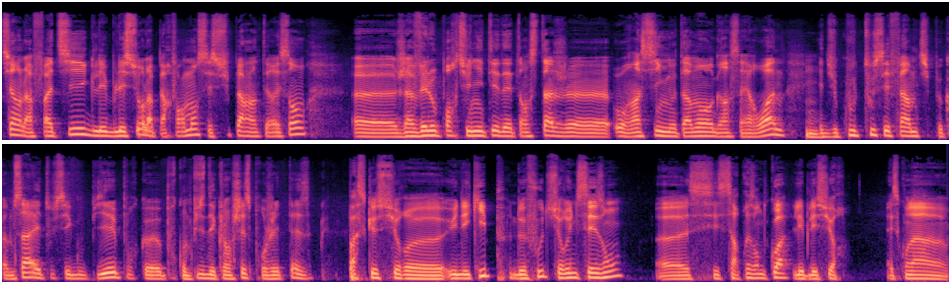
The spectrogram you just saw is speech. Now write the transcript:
tiens, la fatigue, les blessures, la performance, c'est super intéressant. Euh, J'avais l'opportunité d'être en stage euh, au Racing, notamment grâce à Erwan. Mm. Et du coup, tout s'est fait un petit peu comme ça et tout s'est goupillé pour que pour qu'on puisse déclencher ce projet de thèse. Parce que sur euh, une équipe de foot, sur une saison, ça représente quoi les blessures? Est-ce qu'on a,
